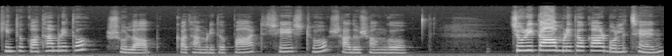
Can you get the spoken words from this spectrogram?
কিন্তু কথামৃত সুলভ, কথামৃত পাঠ শ্রেষ্ঠ সাধুসঙ্গ। চরিতামৃতকার বলেছেন,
